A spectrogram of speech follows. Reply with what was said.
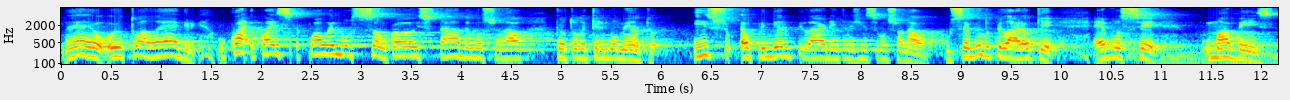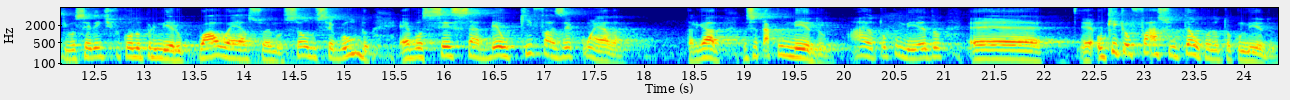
né? Eu, eu tô alegre. O, qual, quais, qual a emoção, qual é o estado emocional que eu tô naquele momento? Isso é o primeiro pilar da inteligência emocional. O segundo pilar é o que? É você, uma vez que você identificou no primeiro qual é a sua emoção, no segundo é você saber o que fazer com ela. Tá ligado? Você tá com medo. Ah, eu tô com medo. É é, o que, que eu faço então quando eu estou com medo?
